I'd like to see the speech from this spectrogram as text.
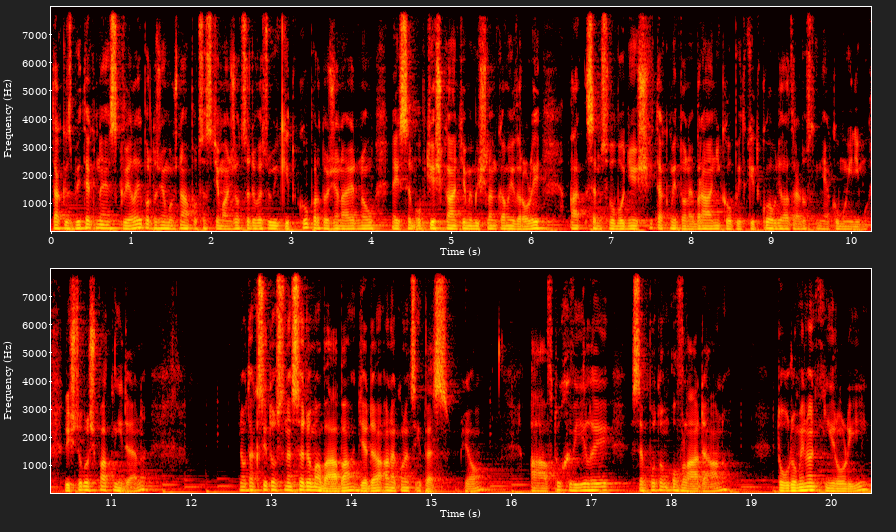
tak zbytek ne je skvělý, protože možná po cestě manželce dovezu i kitku, protože najednou nejsem obtěžkán těmi myšlenkami v roli a jsem svobodnější, tak mi to nebrání koupit kitku a udělat radost i nějakomu jinému. Když to byl špatný den, no tak si to snese doma bába, děda a nakonec i pes. Jo? A v tu chvíli jsem potom ovládán tou dominantní rolí,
